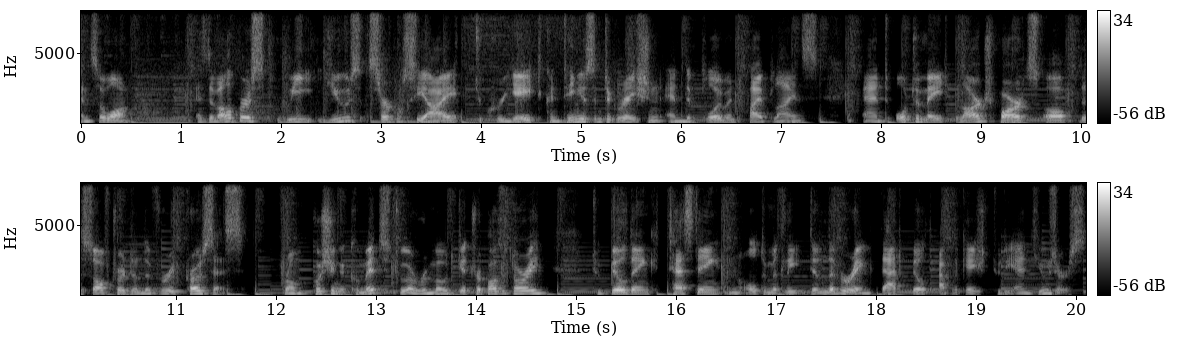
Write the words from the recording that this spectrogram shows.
and so on. As developers, we use CircleCI to create continuous integration and deployment pipelines and automate large parts of the software delivery process, from pushing a commit to a remote Git repository to building, testing, and ultimately delivering that built application to the end users.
